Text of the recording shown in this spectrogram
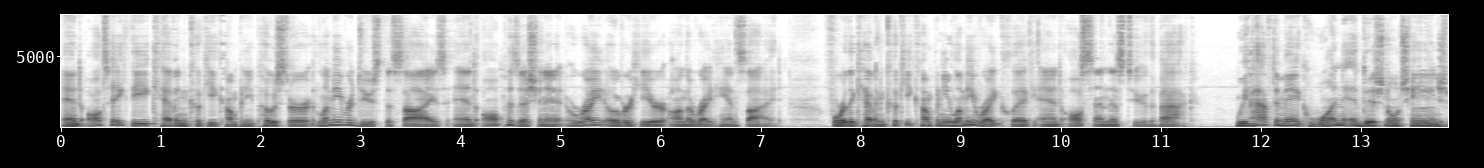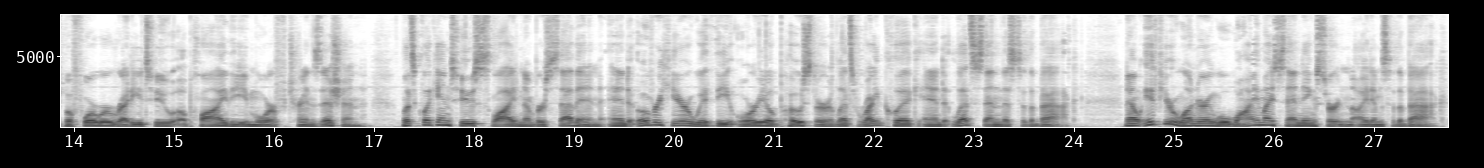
and I'll take the Kevin Cookie Company poster, let me reduce the size, and I'll position it right over here on the right-hand side. For the Kevin Cookie Company, let me right-click and I'll send this to the back. We have to make one additional change before we're ready to apply the morph transition. Let's click into slide number seven, and over here with the Oreo poster, let's right click and let's send this to the back. Now, if you're wondering, well, why am I sending certain items to the back?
